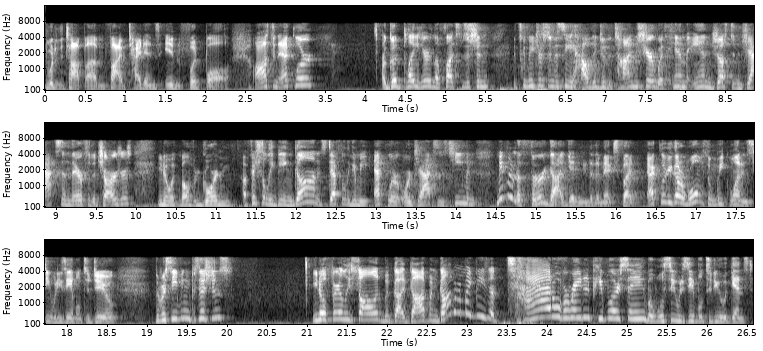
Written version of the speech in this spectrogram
one of the top um, five tight ends in football. Austin Ekeler, a good play here in the flex position. It's going to be interesting to see how they do the timeshare with him and Justin Jackson there for the Chargers. You know, with Melvin Gordon officially being gone, it's definitely going to be Ekeler or Jackson's team, and maybe even a third guy getting into the mix. But Ekeler, you got to roll with him week one and see what he's able to do. The receiving positions, you know, fairly solid. We've got Godwin. Godwin be a tad overrated, people are saying, but we'll see what he's able to do against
